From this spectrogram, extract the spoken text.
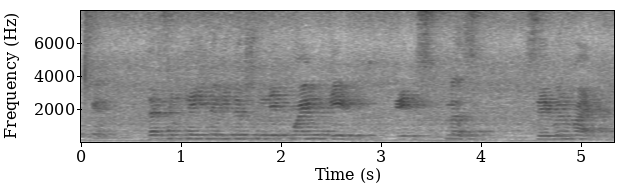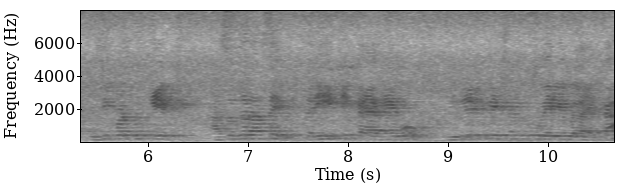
ओके? जर संख्या इथे तर शून्य point eight x plus seven y is equal to eight असं जर असेल तरीही ते काय आहे हो युनिट इक्वेशन टू व्हेरिएबल आहे का?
